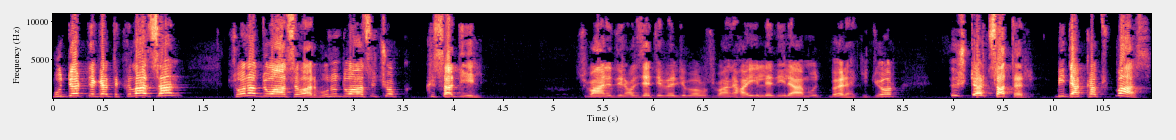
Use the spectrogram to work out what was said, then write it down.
Bu dört rekatı kılarsan sonra duası var. Bunun duası çok kısa değil. Sübhanedil İzzeti vel Cebralu Sübhane hayyillezi ilamut böyle gidiyor. Üç dört satır. Bir dakika tutmaz.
